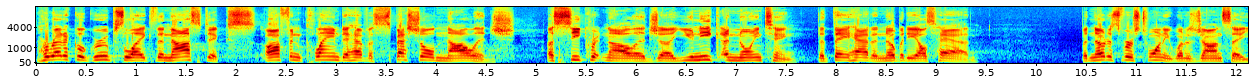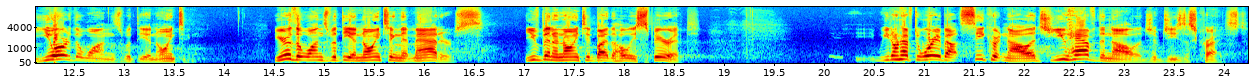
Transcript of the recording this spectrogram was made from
Heretical groups like the Gnostics often claim to have a special knowledge, a secret knowledge, a unique anointing that they had and nobody else had. But notice verse 20. What does John say? You're the ones with the anointing. You're the ones with the anointing that matters. You've been anointed by the Holy Spirit you don't have to worry about secret knowledge. You have the knowledge of Jesus Christ.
